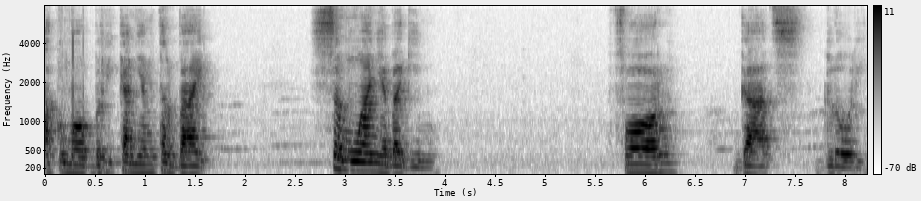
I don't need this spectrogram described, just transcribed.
aku mau berikan yang terbaik. Semuanya bagimu. For God's glory.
